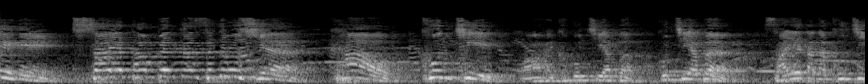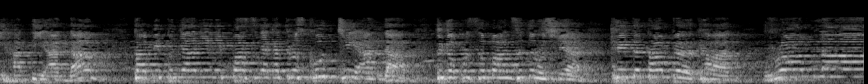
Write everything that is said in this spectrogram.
ini saya tampilkan seterusnya kau kunci. Ah, kau kunci apa? Kunci apa? Saya tak nak kunci hati anda, tapi penyanyi ini pasti akan terus kunci anda. Dengan persembahan seterusnya, kita tampilkan Ramla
